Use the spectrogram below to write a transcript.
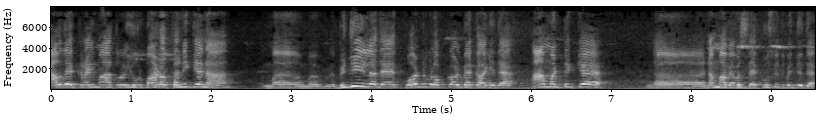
ಯಾವುದೇ ಕ್ರೈಮ್ ಆದ್ರೂ ಇವ್ರು ಮಾಡೋ ತನಿಖೆನ ವಿಧಿ ಇಲ್ಲದೆ ಕೋರ್ಟ್ಗಳು ಒಪ್ಕೊಳ್ಬೇಕಾಗಿದೆ. ಆ ಮಟ್ಟಕ್ಕೆ ನಮ್ಮ ವ್ಯವಸ್ಥೆ ಕುಸಿದು ಬಿದ್ದಿದೆ.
